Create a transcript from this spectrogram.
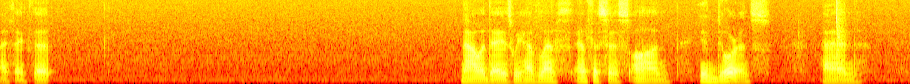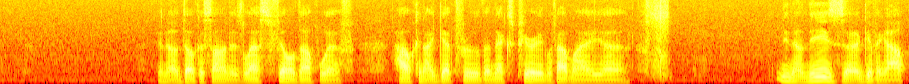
I think that nowadays we have less emphasis on endurance and you know Dokusan is less filled up with how can I get through the next period without my uh, you know knees uh, giving out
